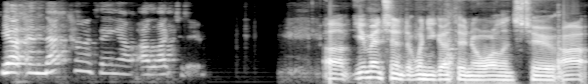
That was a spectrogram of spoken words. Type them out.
yeah, and that kind of thing I, I like to do. Um, you mentioned when you go through New Orleans too. I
